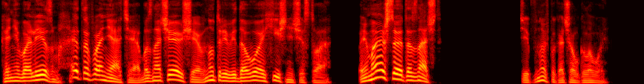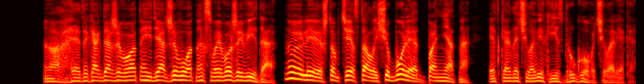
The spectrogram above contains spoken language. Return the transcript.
Каннибализм — это понятие, обозначающее внутривидовое хищничество. Понимаешь, что это значит? Тип вновь покачал головой. О, это когда животные едят животных своего же вида. Ну или, чтобы тебе стало еще более понятно, это когда человек ест другого человека.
